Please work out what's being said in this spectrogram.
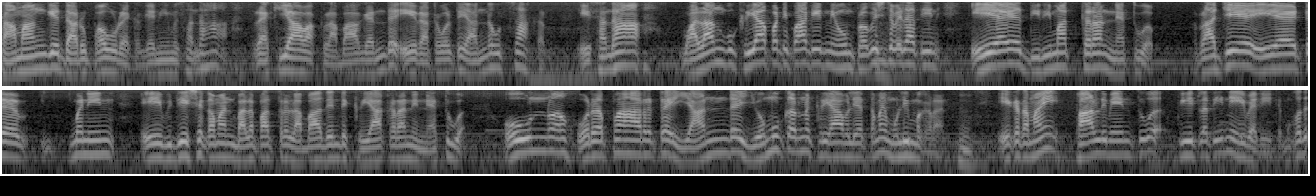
තමන්ගේ දරු පව් රැක ගැනීම සඳහා රැකියාවක් ලබාගැන්ඩ ඒ රටවලට යන්න උත්සා කරන. ඒ සඳහා වලංගු ක්‍රියාපටිපාටියන්නේ ඔවුන් ප්‍රවිෂ්ට වෙලා තියෙන ඒ අය දිරිමත් කරන්න නැතුව. රජය ඒ අයට ඉක්මනින් ඒ විදේශ ගමන් බලපත්‍ර ලබා දෙන්න ක්‍රියා කරන්නේ නැතුව. ඔවුන්ව හොරපාරට යන්ඩ යොමු කරන ක්‍රියාවලයක් තමයි මුලින්ම කරන්න. ඒක තමයි පාර්ලිමේන්තුව පීටල තියන්නේ ඒ වැඩීට. මොකද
